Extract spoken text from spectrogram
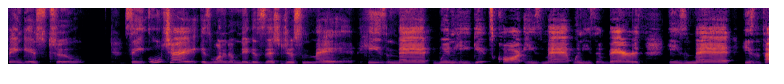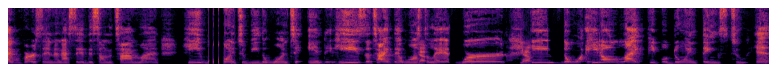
thing is too. See, Uche is one of them niggas that's just mad. He's mad when he gets caught. He's mad when he's embarrassed. He's mad. He's the type of person, and I said this on the timeline. He wanted to be the one to end it. He's the type that wants yep. the last word. Yep. He's the one. He don't like people doing things to him.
